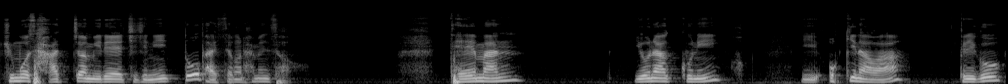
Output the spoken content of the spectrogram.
규모 4.1의 지진이 또 발생을 하면서 대만 요나쿠니 이 오키나와 그리고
